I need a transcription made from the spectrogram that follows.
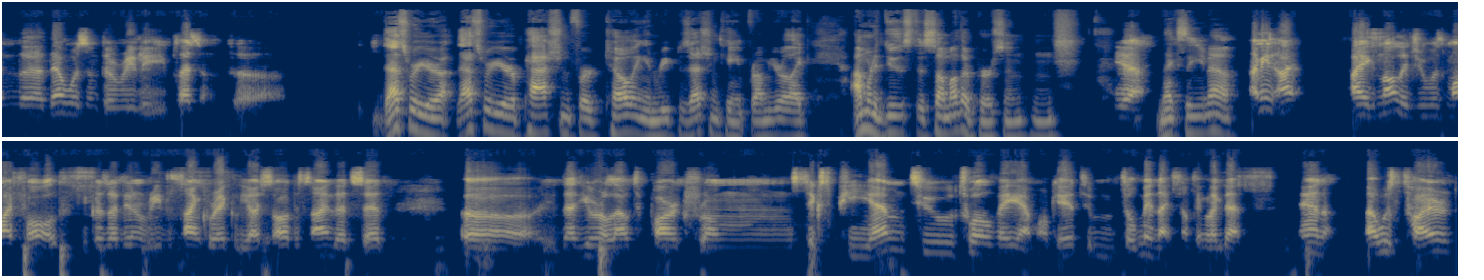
and uh, that wasn't a really pleasant. Uh, that's where your that's where your passion for towing and repossession came from. You were like, I'm going to do this to some other person. Yeah, next thing you know, I mean, I I acknowledge it was my fault because I didn't read the sign correctly. I saw the sign that said uh, that you're allowed to park from 6 p.m. to 12 a.m. Okay, to till midnight, something like that. And I was tired.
